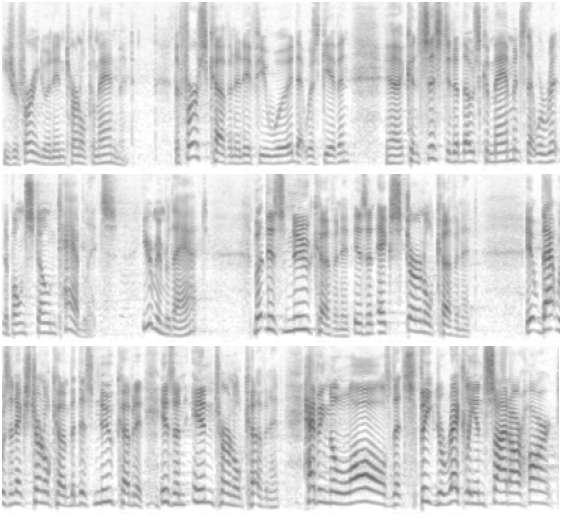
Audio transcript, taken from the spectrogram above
He's referring to an internal commandment. The first covenant, if you would, that was given uh, consisted of those commandments that were written upon stone tablets. You remember that? But this new covenant is an external covenant. It, that was an external covenant, but this new covenant is an internal covenant, having the laws that speak directly inside our heart.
